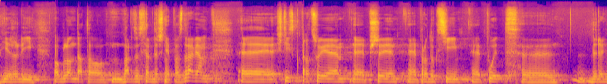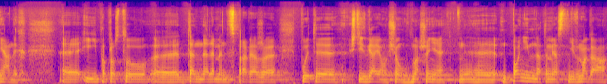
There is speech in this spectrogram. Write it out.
Jeżeli ogląda, to bardzo serdecznie pozdrawiam. Ślizg pracuje przy produkcji płyt drewnianych i po prostu ten element sprawia, że płyty ślizgają się w maszynie po nim, natomiast nie wymaga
